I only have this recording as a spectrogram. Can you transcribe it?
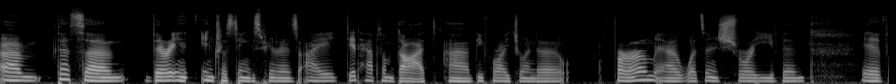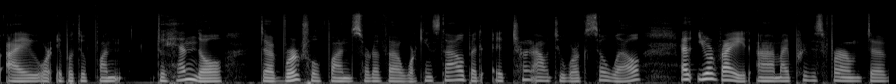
Um, that's a very interesting experience. I did have some doubt uh, before I joined the firm. I wasn't sure even if I were able to fund to handle the virtual fund sort of a working style, but it turned out to work so well. And you're right. Uh, my previous firm, the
